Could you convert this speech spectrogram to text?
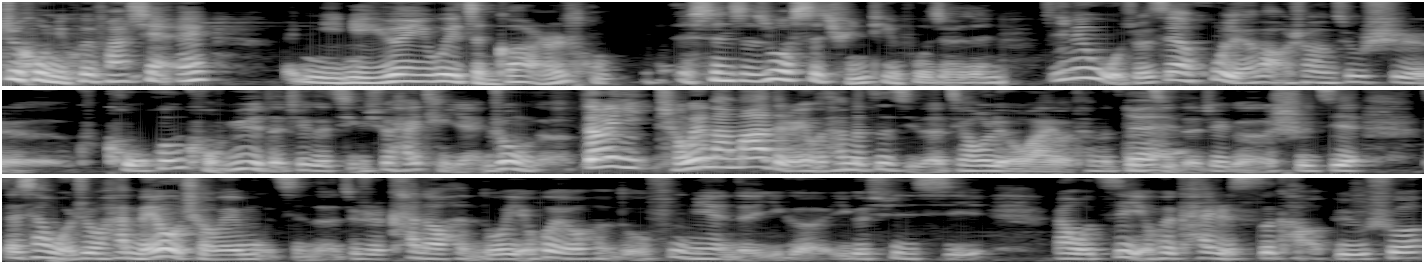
最后你会发现，哎。你你愿意为整个儿童甚至弱势群体负责任？因为我觉得现在互联网上就是恐婚恐育的这个情绪还挺严重的。当然，成为妈妈的人有他们自己的交流啊，有他们自己的这个世界。但像我这种还没有成为母亲的，就是看到很多也会有很多负面的一个一个讯息。然后我自己也会开始思考，比如说，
